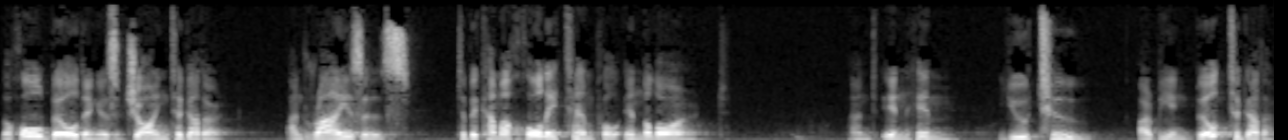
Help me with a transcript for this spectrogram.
the whole building is joined together and rises to become a holy temple in the Lord. And in him, you too are being built together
